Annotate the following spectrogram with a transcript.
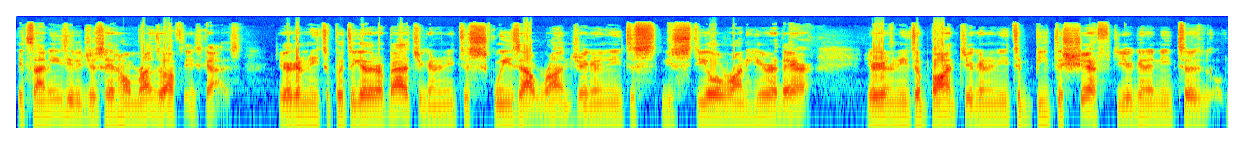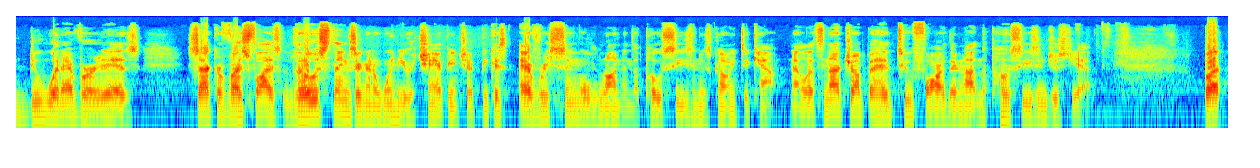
it's not easy to just hit home runs off these guys. You're going to need to put together at bats. You're going to need to squeeze out runs. You're going to need to steal a run here or there. You're going to need to bunt. You're going to need to beat the shift. You're going to need to do whatever it is. Sacrifice flies. Those things are going to win you a championship because every single run in the postseason is going to count. Now, let's not jump ahead too far. They're not in the postseason just yet. But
